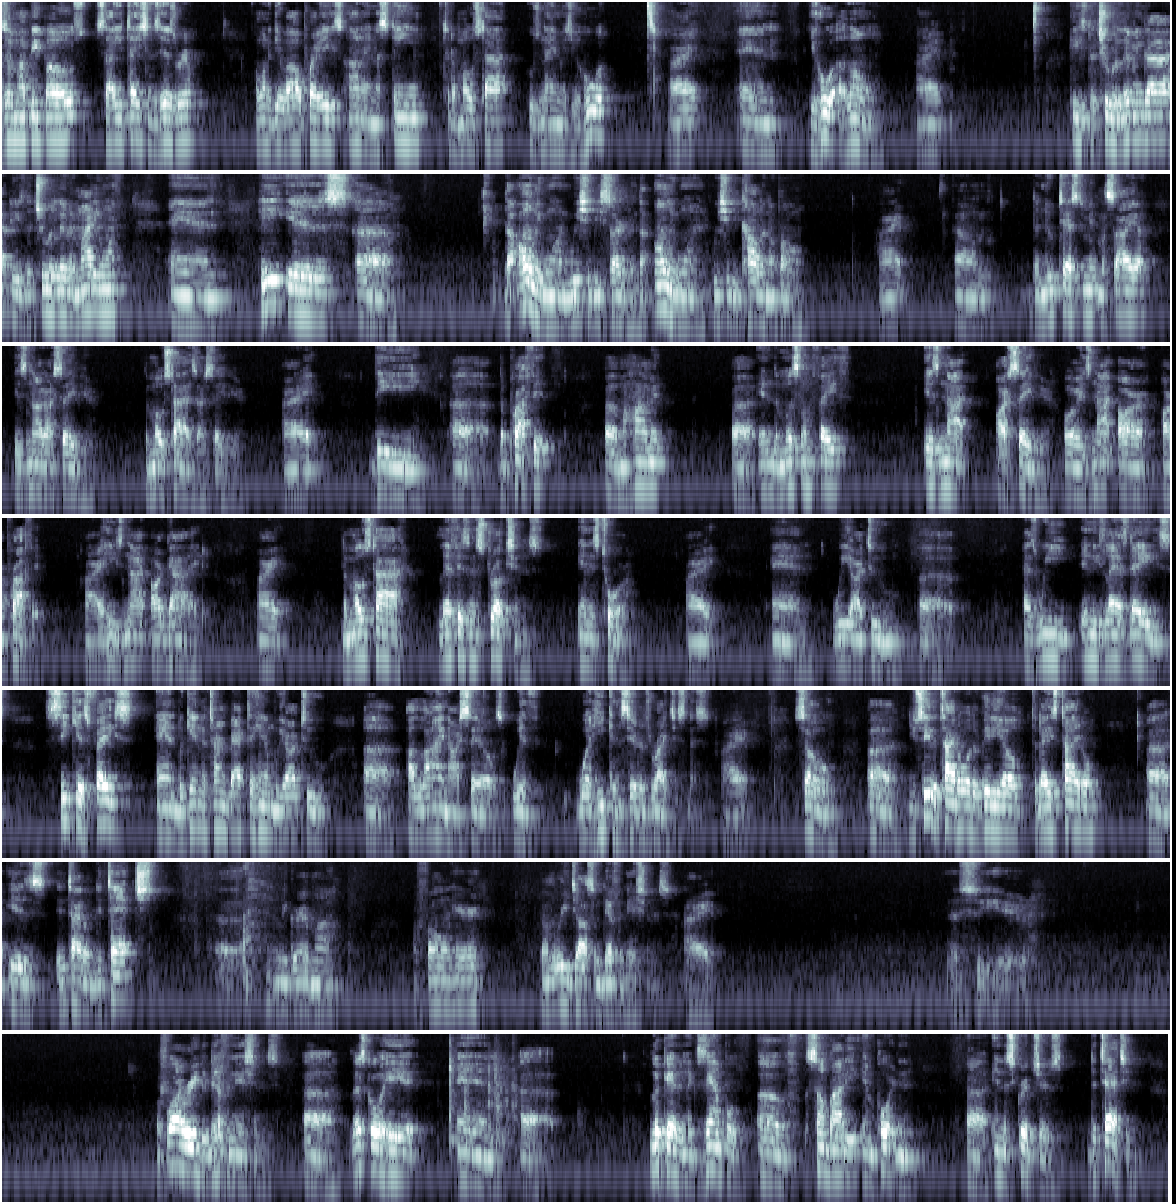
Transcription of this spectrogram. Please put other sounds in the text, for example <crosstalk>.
What's up, my peoples? Salutations, Israel. I want to give all praise, honor, and esteem to the Most High, whose name is Yahuwah. All right. And Yahuwah alone. All right. He's the true and living God. He's the true and living mighty one. And he is uh, the only one we should be serving, the only one we should be calling upon. All right. Um, the New Testament Messiah is not our Savior. The Most High is our Savior. All right. The uh, the Prophet uh, Muhammad uh, in the Muslim faith is not our Savior or is not our our prophet. All right. He's not our guide. All right. The Most High left His instructions in His Torah. All right. And we are to uh, as we in these last days seek his face and begin to turn back to him, we are to uh, align ourselves with what he considers righteousness. All right. So uh, you see the title of the video. Today's title uh, is entitled Detach. Uh, let me grab my, my phone here. I'm going to read y'all some definitions. All right. Let's see here. Before I read the definitions, uh, let's go ahead and uh, look at an example of somebody important uh, in the scriptures detaching.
